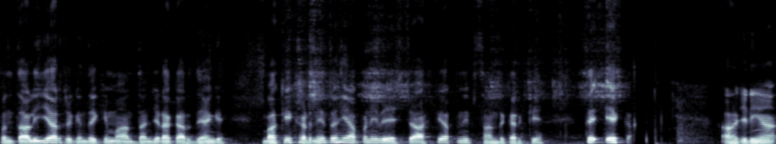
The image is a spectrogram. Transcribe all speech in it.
45000 'ਚੋਂ ਕਹਿੰਦੇ ਕਿ ਮਾਨਤਾਂ ਜਿਹੜਾ ਕਰ ਦਿਆਂਗੇ। ਬਾਕੀ ਖੜਨੀ ਤੁਸੀਂ ਆਪਣੀ ਵੇਚ ਚਾਖ ਕੇ, ਆਪਣੀ ਪਸੰਦ ਕਰਕੇ। ਤੇ ਇੱਕ ਆ ਜਿਹੜੀਆਂ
